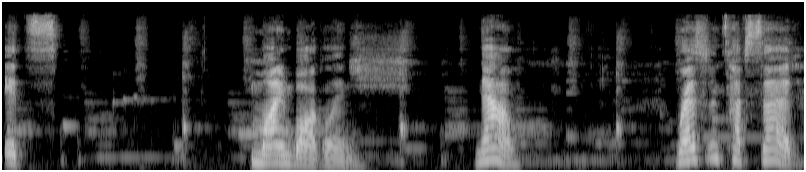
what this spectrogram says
It's mind boggling. Now, residents have said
